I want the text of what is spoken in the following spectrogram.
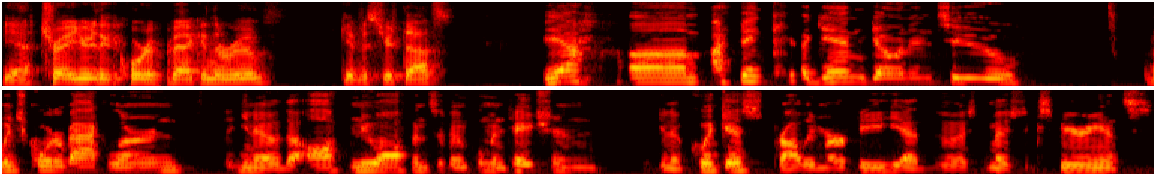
Yeah, Trey, you're the quarterback in the room. Give us your thoughts. Yeah, um, I think again going into which quarterback learned, you know, the off, new offensive implementation, you know, quickest, probably Murphy. He had the most, most experience.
